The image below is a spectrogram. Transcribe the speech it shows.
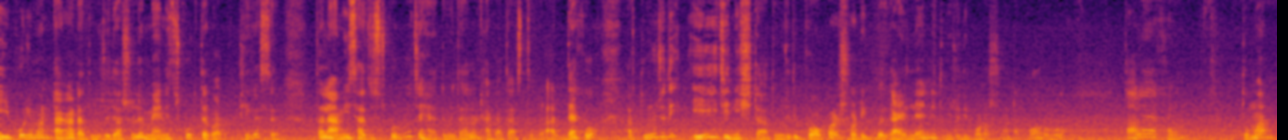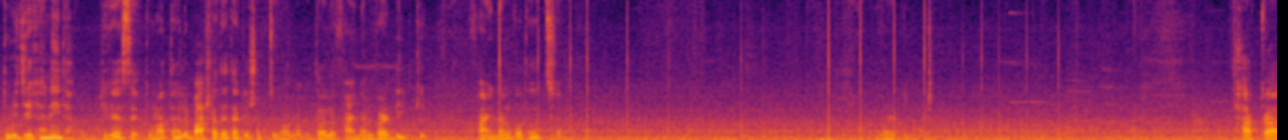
এই পরিমাণ টাকাটা তুমি যদি আসলে ম্যানেজ করতে পারো, ঠিক আছে? তাহলে আমি সাজেস্ট করব যে হ্যাঁ তুমি তাহলে ঢাকাতে আসতে পারো। আর দেখো, আর তুমি যদি এই জিনিসটা, তুমি যদি প্রপার সঠিক বা গাইডলাইনে তুমি যদি পড়াশোনাটা করো, তাহলে এখন তোমার, তুমি যেখানেই থাকো, ঠিক আছে? তোমার তাহলে বাসাতে থাকলে সবচেয়ে ভালো হবে। তাহলে ফাইনাল ভার্ডিক কি? ফাইনাল কথা হচ্ছে? থাকা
